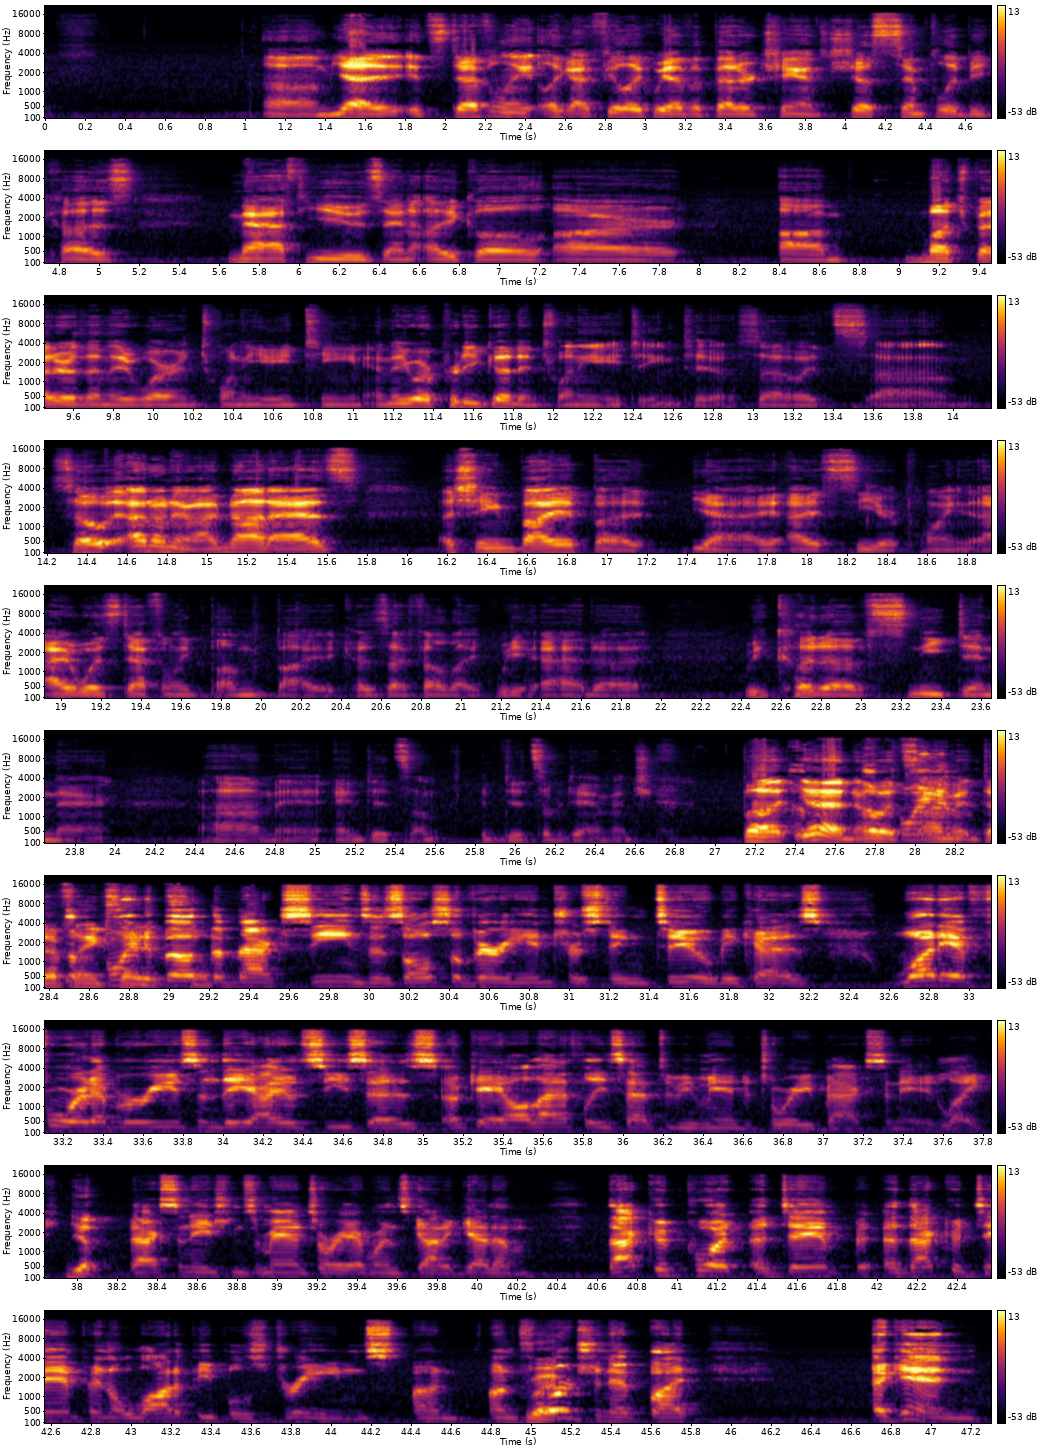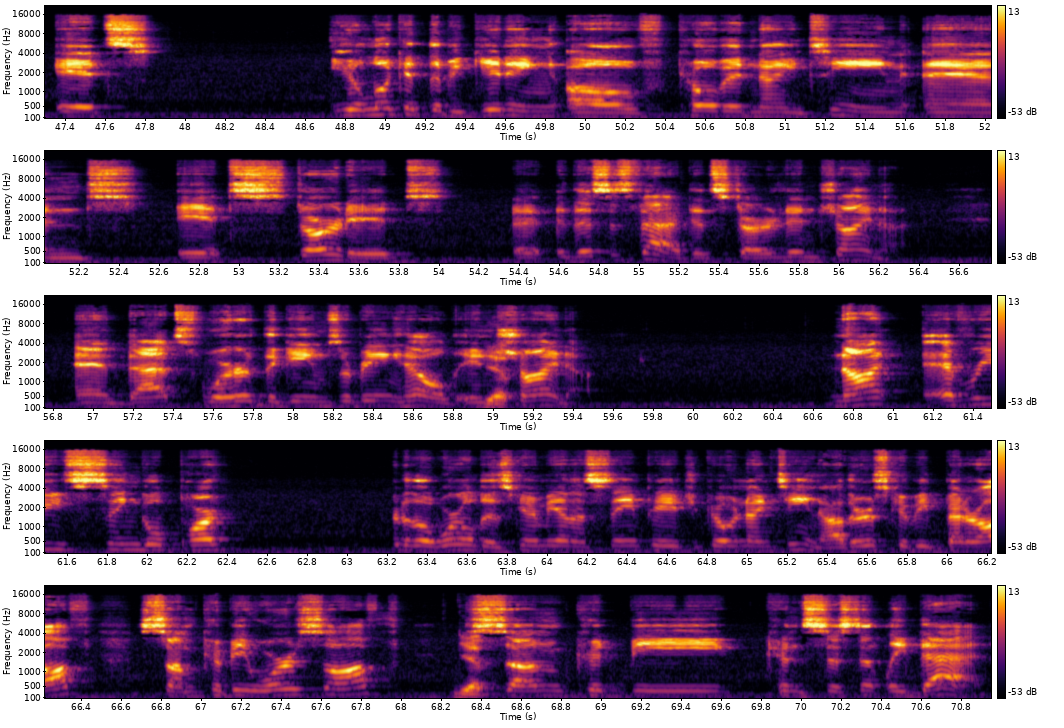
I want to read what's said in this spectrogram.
um, yeah, it's definitely like I feel like we have a better chance just simply because Matthews and Eichel are um, much better than they were in 2018, and they were pretty good in 2018 too. So it's um, so I don't know. I'm not as ashamed by it, but yeah, I, I see your point. I was definitely bummed by it because I felt like we had uh, we could have sneaked in there um, and, and did some did some damage. But yeah, no, the it's I'm of- definitely the point excited. about so- the vaccines is also very interesting too because what if for whatever reason the IOC says okay all athletes have to be mandatory vaccinated like Yep. vaccinations are mandatory everyone's got to get them that could put a damp uh, that could dampen a lot of people's dreams Un- unfortunate but again it's you look at the beginning of covid-19 and it started uh, this is fact it started in china. And that's where the games are being held in Yep. china. Not every single part of the world is going to be on the same page of covid-19 others could be better off some could be worse off Yep. some could be consistently bad.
